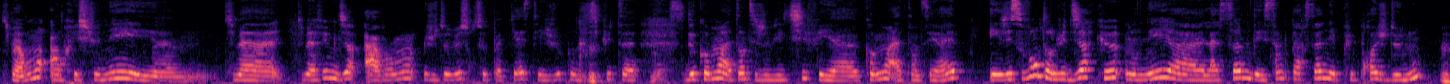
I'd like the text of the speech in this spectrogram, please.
qui m'a vraiment impressionné et euh, qui m'a qui m'a fait me dire ah vraiment je te veux sur ce podcast et je veux qu'on discute euh, de comment atteindre ses objectifs et comment atteindre ses rêves et j'ai souvent entendu dire que on est euh, la somme des cinq personnes les plus proches de nous. Mhm.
